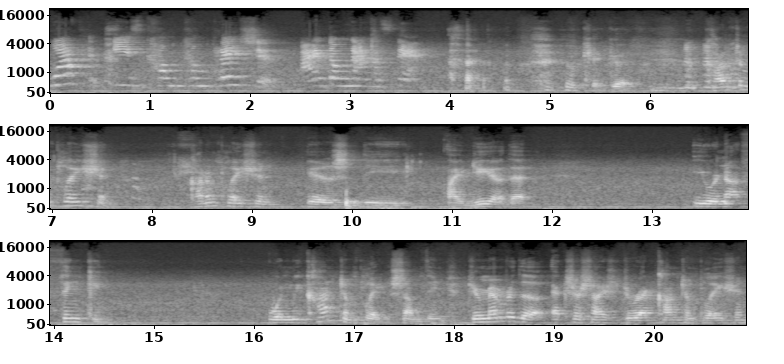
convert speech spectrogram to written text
What is contemplation? I don't understand. okay, good. Contemplation. Contemplation is the idea that you are not thinking. When we contemplate something, do you remember the exercise direct contemplation?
